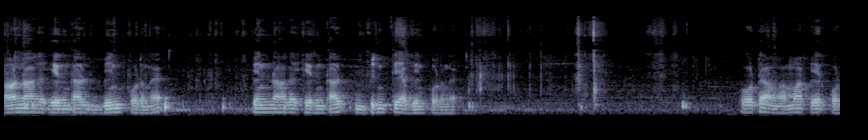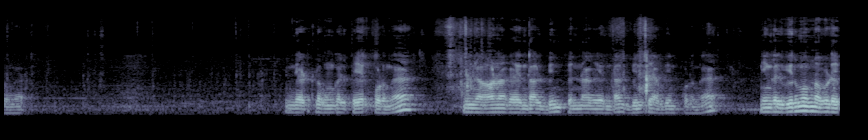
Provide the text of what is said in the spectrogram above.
ஆணாக இருந்தால் பின் போடுங்க. பெண்ணாக இருந்தால் பின்தி அப்படின்னு போடுங்க. போட்டு அவங்க அம்மா பேர் போடுங்க. இந்த இடத்துல உங்கள் பெயர் போடுங்க. நீங்கள் ஆணாக இருந்தால் பின் பெண்ணாக இருந்தால் பின்தி அப்படின்னு போடுங்க. நீங்கள் விரும்பும் நபருடைய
